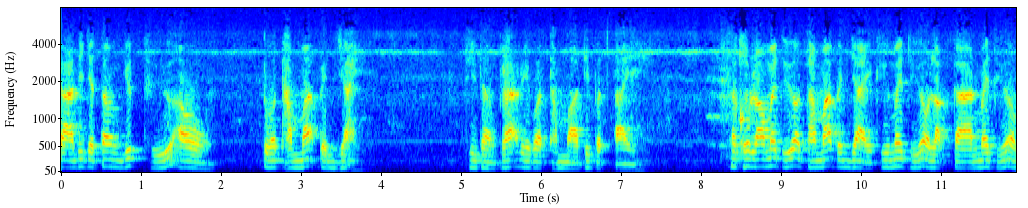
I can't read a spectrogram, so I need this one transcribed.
การที่จะต้องยึดถือเอาตัวธรรมะเป็นใหญ่ ที่ทางพระเรียกว่าธรรมาธิปไตย ถ้าคนเราไม่ถือเอาธรรมะเป็นใหญ่ คือไม่ถือเอาหลักการ ไม่ถือเอา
